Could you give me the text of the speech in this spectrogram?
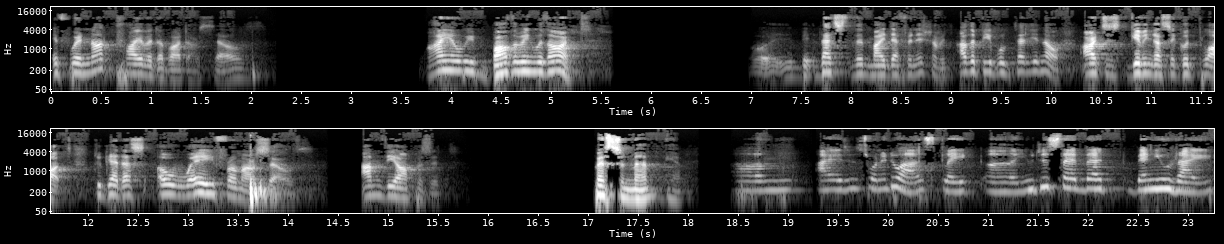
If we're not private about ourselves, why are we bothering with art? That's the, my definition of it. Other people tell you no. Art is giving us a good plot to get us away from ourselves. I'm the opposite. Question, ma'am. Yeah. Um, I just wanted to ask, like, uh, you just said that when you write,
